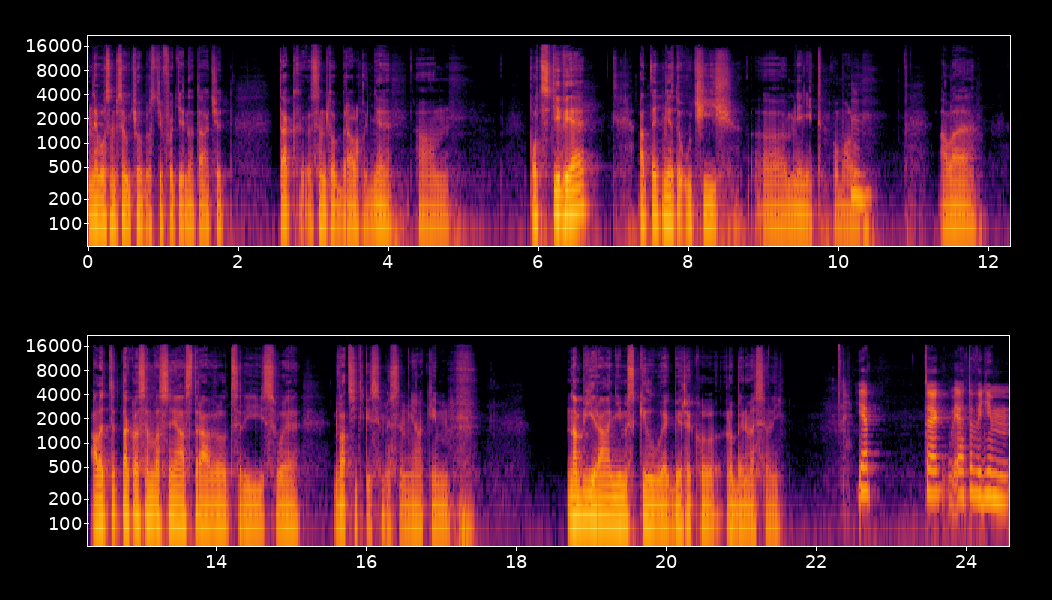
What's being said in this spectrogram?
nebo jsem se učil prostě fotit, natáčet, tak jsem to bral hodně um, poctivě a teď mě to učíš uh, měnit pomalu. Hmm. Ale, ale t- takhle jsem vlastně já strávil celý svoje dvacítky si myslím nějakým nabíráním skillů, jak by řekl Robin Veselý. Já, tak, já to vidím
